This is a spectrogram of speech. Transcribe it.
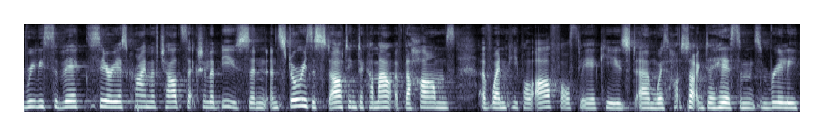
really severe, serious crime of child sexual abuse. And, and stories are starting to come out of the harms of when people are falsely accused. Um, we're starting to hear some, some really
